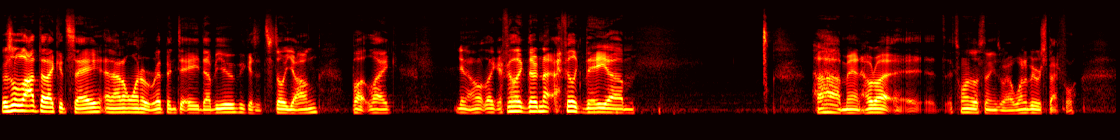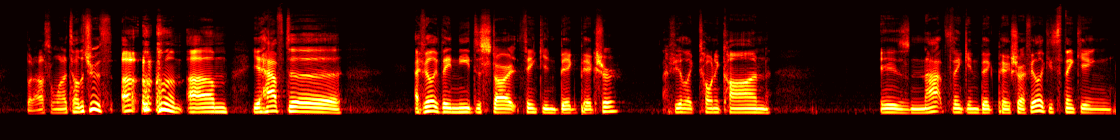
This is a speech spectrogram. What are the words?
there's a lot that I could say, and I don't want to rip into AEW because it's still young. But like, you know, like I feel like they're not. I feel like they. um Ah man, how do I? It's one of those things where I want to be respectful, but I also want to tell the truth. um, you have to. I feel like they need to start thinking big picture. I feel like Tony Khan is not thinking big picture. I feel like he's thinking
